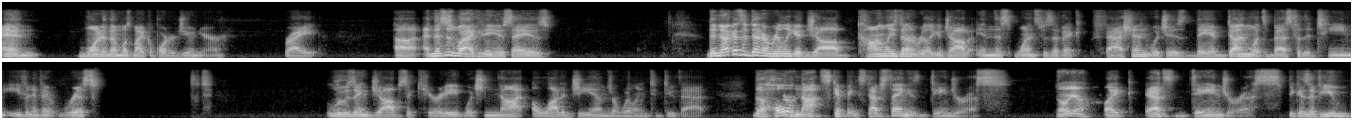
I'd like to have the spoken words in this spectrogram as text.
And one of them was Michael Porter Jr right? Uh, and this is what I continue to say is the Nuggets have done a really good job. Connelly's done a really good job in this one specific fashion, which is they have done what's best for the team, even if it risked losing job security, which not a lot of GMs are willing to do that. The whole Sure. not skipping steps thing is dangerous Oh yeah. like that's dangerous because if you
